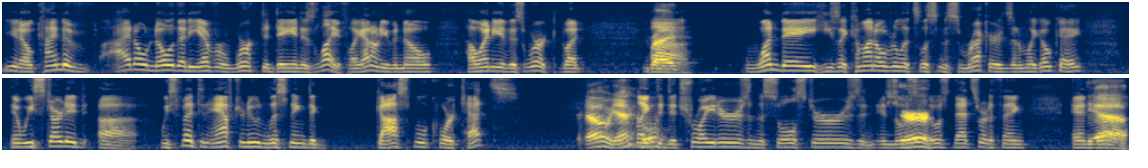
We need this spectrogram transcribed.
you know, kind of. I don't know that he ever worked a day in his life. Like I don't even know how any of this worked, but Right. uh, one day he's like, "Come on over, let's listen to some records," and I'm like, "Okay." And we started. Uh, we spent an afternoon listening to gospel quartets, Oh yeah. like cool. the Detroiters and the Soul Stirrers and, and those, those that sort of thing. And Yeah. uh,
